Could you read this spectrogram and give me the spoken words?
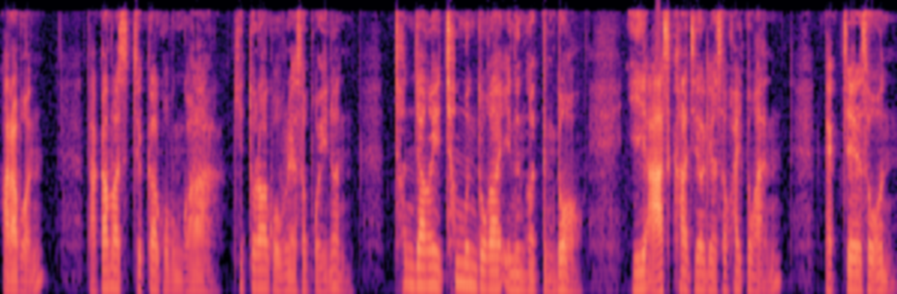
알아본 다카마스츠카 고분과 키토라 고분에서 보이는 천장의 천문도가 있는 것 등도 이 아스카 지역에서 활동한 백제에서 온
